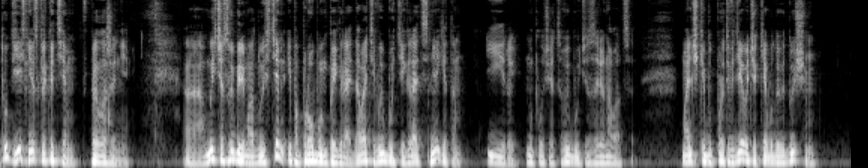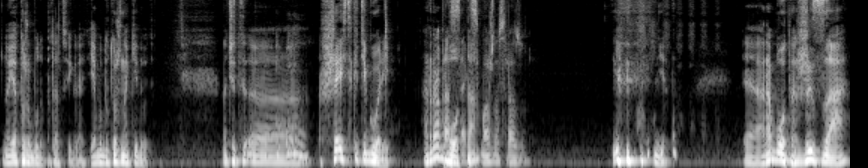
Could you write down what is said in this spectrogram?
тут есть несколько тем в приложении. А, Мы сейчас выберем одну из тем и попробуем поиграть. Давайте вы будете играть с Некитом и Ирой. Ну, получается, вы будете соревноваться. Мальчики будут против девочек, я буду ведущим. Но я тоже буду пытаться играть. Я буду тоже накидывать. Значит, э, шесть категорий. Про Работа. секс можно сразу. Нет. Э, Работа, жиза,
